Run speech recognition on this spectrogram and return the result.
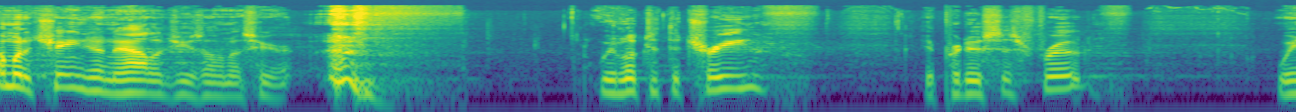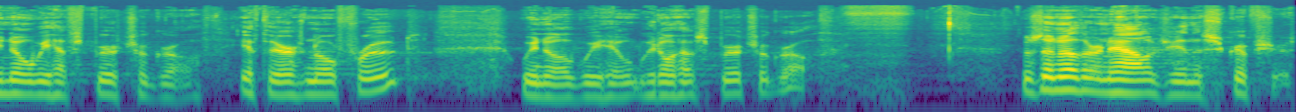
I'm going to change analogies on us here. we looked at the tree, it produces fruit. We know we have spiritual growth. If there's no fruit, we know we, we don't have spiritual growth. There's another analogy in the scriptures,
